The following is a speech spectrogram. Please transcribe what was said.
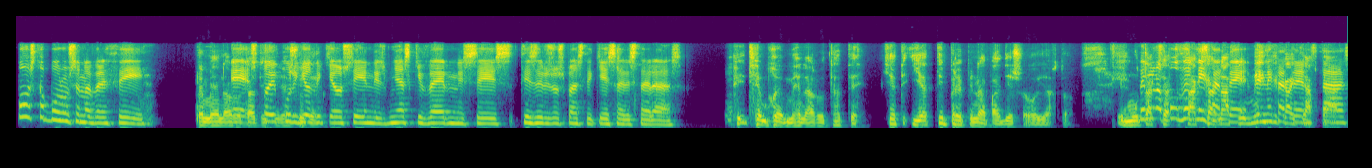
πώς θα μπορούσε να βρεθεί ε, στο Υπουργείο Δικαιοσύνης μιας κυβέρνησης της ριζοσπαστικής αριστεράς. Πείτε μου, εμένα ρωτάτε. Γιατί, γιατί πρέπει να απαντήσω εγώ γι' αυτό; Μου τα, πω, δεν είχατε, δεν είχατε και αυτά.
